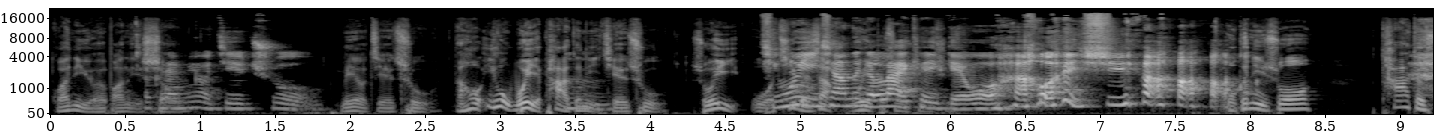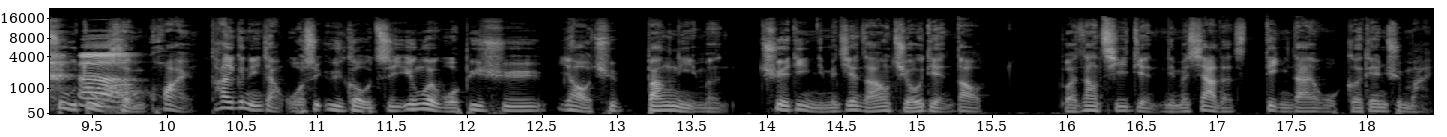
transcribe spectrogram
管理员会帮你收。Okay, 没有接触，没有接触。然后，因为我也怕跟你接触、嗯，所以我请问一下，那个赖可以给我，我很需要。我跟你说。他的速度很快，呃、他就跟你讲，我是预购制，因为我必须要去帮你们确定你们今天早上九点到晚上七点你们下的订单，我隔天去买，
